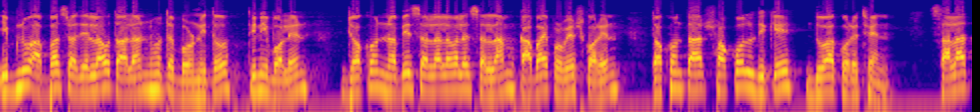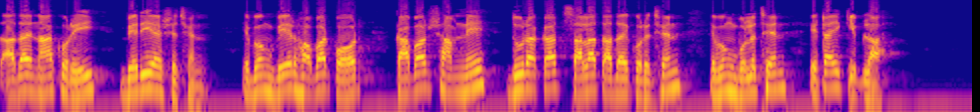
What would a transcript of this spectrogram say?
ইবনু আব্বাস রাজিয়াল্লাহ তাল্লাহতে বর্ণিত, তিনি বলেন, যখন নবী সাল্লাহ সাল্লাম কাবায় প্রবেশ করেন, তখন তার সকল দিকে দোয়া করেছেন, সালাত আদায় না করেই বেরিয়ে এসেছেন এবং বের হবার পর কাবার সামনে দুরাকাত সালাত আদায় করেছেন এবং বলেছেন, এটাই কিবলা।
